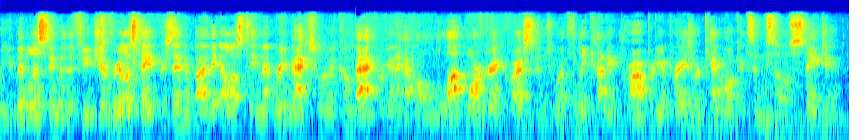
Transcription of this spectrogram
Well, you've been listening to The Future of Real Estate presented by the Ellis team at RE/MAX. When we come back, we're gonna have a lot more great questions with Lee County property appraiser Ken Wilkinson, so stay tuned.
